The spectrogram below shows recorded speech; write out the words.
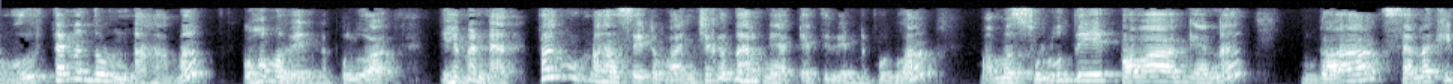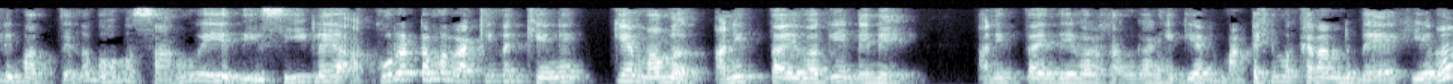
මුල් තැන දුන්නාම කොහොම වෙන්න පුළුවන්? එහෙම නැත්නම් උන්වහන්සේට වංචක ධර්මයක් ඇති වෙන්න පුළුවන්. මම සුළු දේ පවාගෙන ගා සැලකිලිමත් වෙන බොහොම සංවේදී සීලය අකුරටම රකින්න කෙනෙක්ය මම අනිත් අය වගේ නෙමෙයි. අනිත් අය දේවල් හංගන් හිටියට මට එහෙම කරන්න බෑ කියලා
